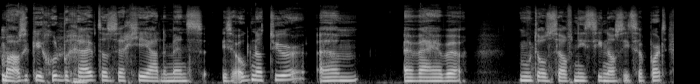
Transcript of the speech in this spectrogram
maar als ik je goed begrijp, dan zeg je ja, de mens is ook natuur. Um, en wij hebben, moeten onszelf niet zien als iets apart.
